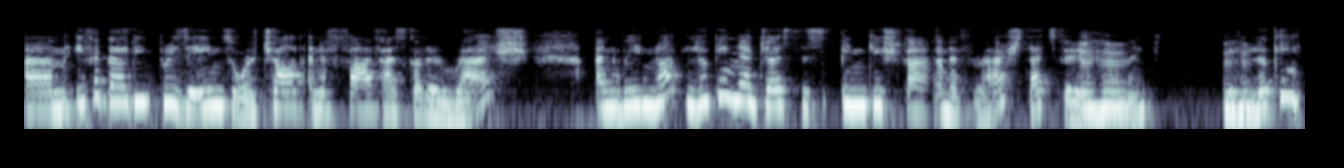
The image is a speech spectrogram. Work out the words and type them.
Um, if a baby presents or a child under five has got a rash, and we're not looking at just this pinkish kind of rash, that's very mm-hmm. common. we're looking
